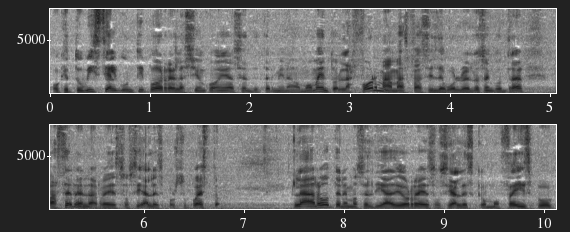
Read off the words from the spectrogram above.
o que tuviste algún tipo de relación con ellos en determinado momento. La forma más fácil de volverlos a encontrar va a ser en las redes sociales, por supuesto. Claro, tenemos el día de hoy redes sociales como Facebook,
